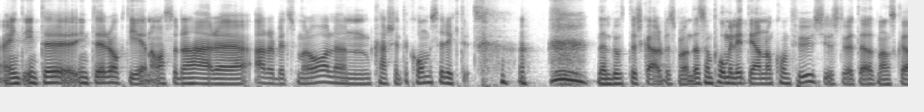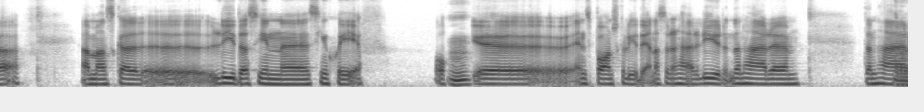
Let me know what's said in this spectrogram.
Ja, inte, inte, inte rakt igenom. Alltså den här eh, arbetsmoralen kanske inte kom sig riktigt. den lutherska arbetsmoralen. Det som påminner lite grann om Confucius, du vet, att man ska, att man ska eh, lyda sin, eh, sin chef. Och Mm. eh, ens barn ska lyda en. Alltså den här, den här, eh, den här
